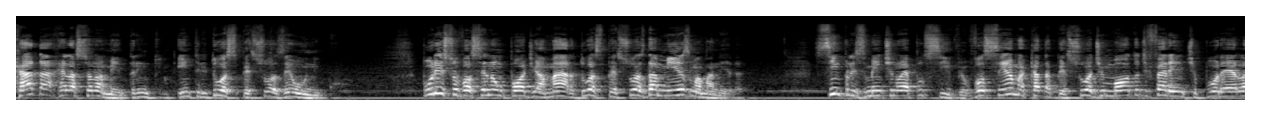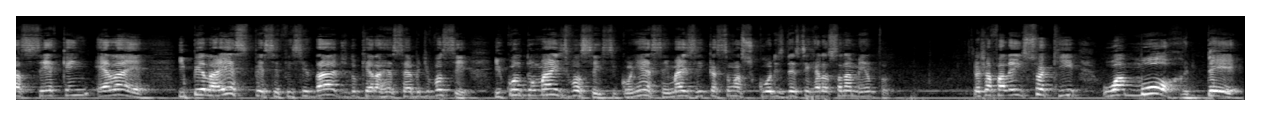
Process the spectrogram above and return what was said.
Cada relacionamento entre duas pessoas é único. Por isso você não pode amar duas pessoas da mesma maneira. Simplesmente não é possível. Você ama cada pessoa de modo diferente, por ela ser quem ela é e pela especificidade do que ela recebe de você. E quanto mais vocês se conhecem, mais ricas são as cores desse relacionamento. Eu já falei isso aqui. O amor de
